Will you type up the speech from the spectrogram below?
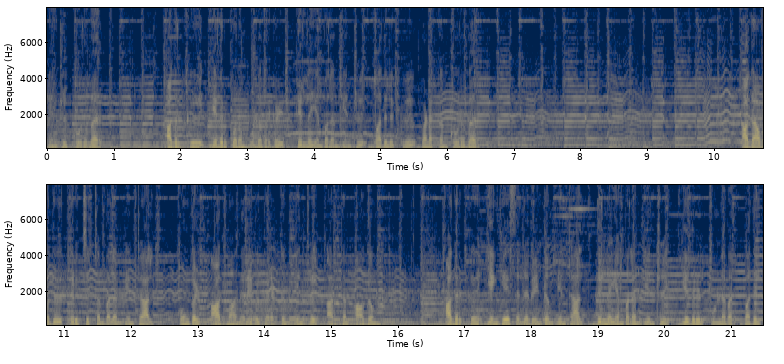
என்று கூறுவர். அதற்கு எதிர்ப்புறம் உள்ளவர்கள் தில்லையம்பலம் என்று பதிலுக்கு வணக்கம் கூறுவர். அதாவது திருச்சிற்றம்பலம் என்றால் உங்கள் ஆத்மா நிறைவு பெறட்டும் என்று அர்த்தம் ஆகும். அதற்கு எங்கே செல்ல வேண்டும் என்றால் தில்லையம்பலம் என்று எதிரில் உள்ளவர் பதில்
